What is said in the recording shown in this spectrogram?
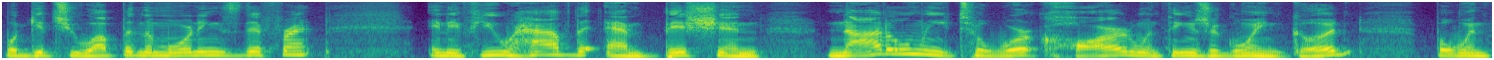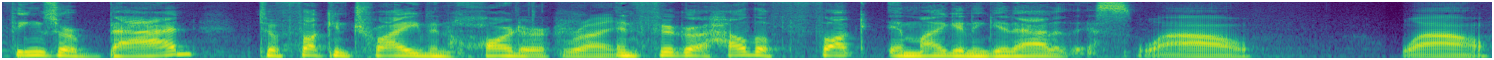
What gets you up in the morning is different. And if you have the ambition not only to work hard when things are going good, but when things are bad, to fucking try even harder Right. and figure out how the fuck am I going to get out of this? Wow. Wow.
